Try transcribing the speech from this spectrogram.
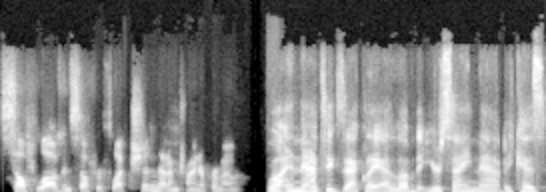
self love and self reflection that I'm trying to promote. Well, and that's exactly, I love that you're saying that because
